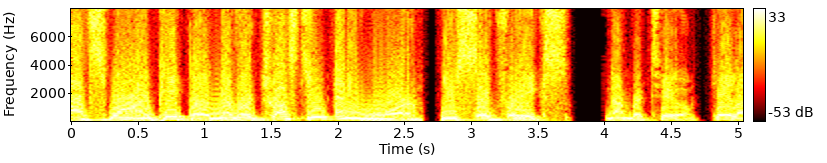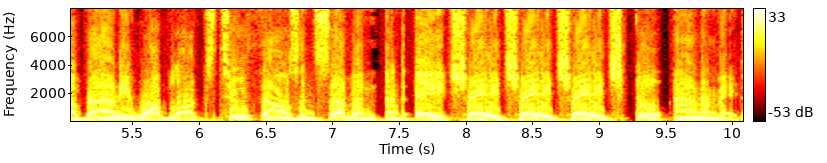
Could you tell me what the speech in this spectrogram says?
That's why people never trust you anymore, you sick freaks. Number 2. Kayla Banny Roblox 2007 and HHHH Go Animate.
